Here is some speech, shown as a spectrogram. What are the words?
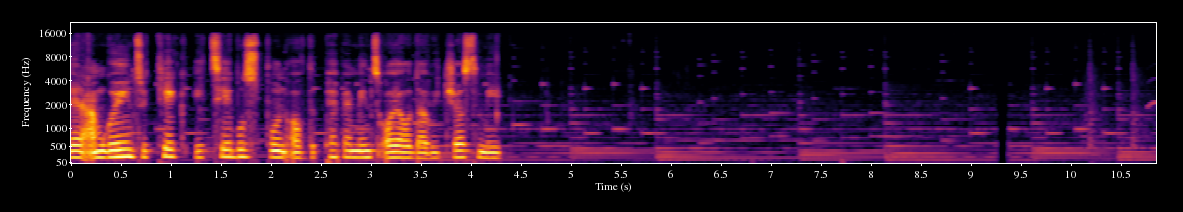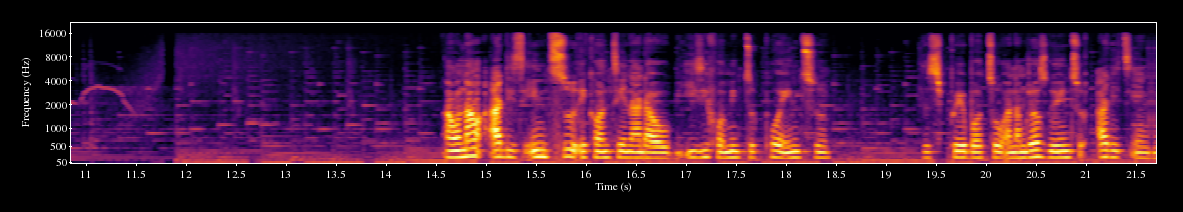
Then I'm going to take a tablespoon of the peppermint oil that we just made. I will now add this into a container that will be easy for me to pour into the spray bottle and I'm just going to add it in.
